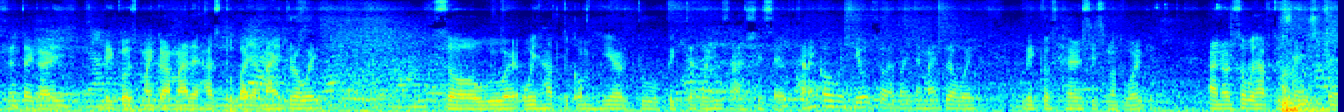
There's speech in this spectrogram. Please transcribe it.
Center, guys, because my grandmother has to buy a microwave. So we were we have to come here to pick the rings, and she said, "Can I go with you so I buy the microwave because hers is not working." And also we have to change the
